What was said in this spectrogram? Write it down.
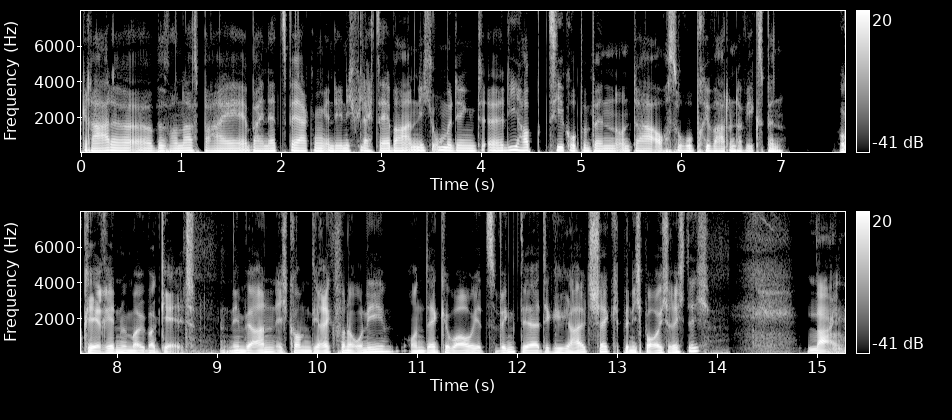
Gerade äh, besonders bei, bei Netzwerken, in denen ich vielleicht selber nicht unbedingt äh, die Hauptzielgruppe bin und da auch so privat unterwegs bin. Okay, reden wir mal über Geld. Nehmen wir an, ich komme direkt von der Uni und denke, wow, jetzt winkt der dicke Gehaltscheck. Bin ich bei euch richtig? Nein.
